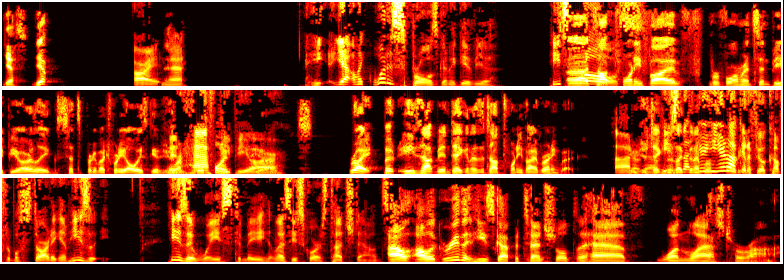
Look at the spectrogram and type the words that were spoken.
Yes. Yep. Alright. Nah. He, yeah, like what is Sproles gonna give you? He's Uh, top 25 performance in PPR leagues. That's pretty much what he always gives you. Or In half full point PPR. Right, but he's not being taken as a top 25 running back. I don't You're know. He's like not, you're, you're not gonna feel comfortable starting him. He's a, he's a waste to me unless he scores touchdowns. I'll, I'll agree that he's got potential to have one last hurrah.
